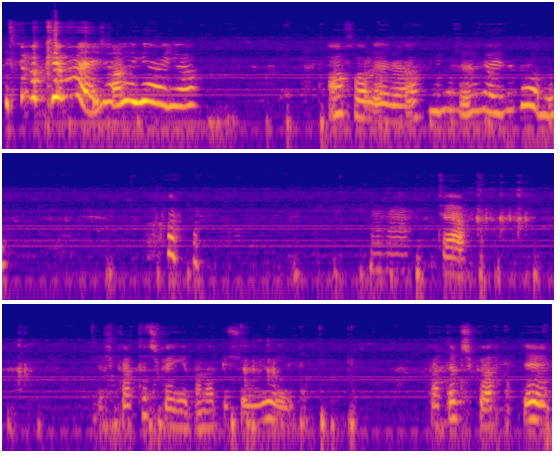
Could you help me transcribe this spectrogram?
Ти маке весь, але я, я. А холера, мені вже йде додому. Mhm, tak. Już karteczka jeba, napiszę już. Karteczka, ty.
